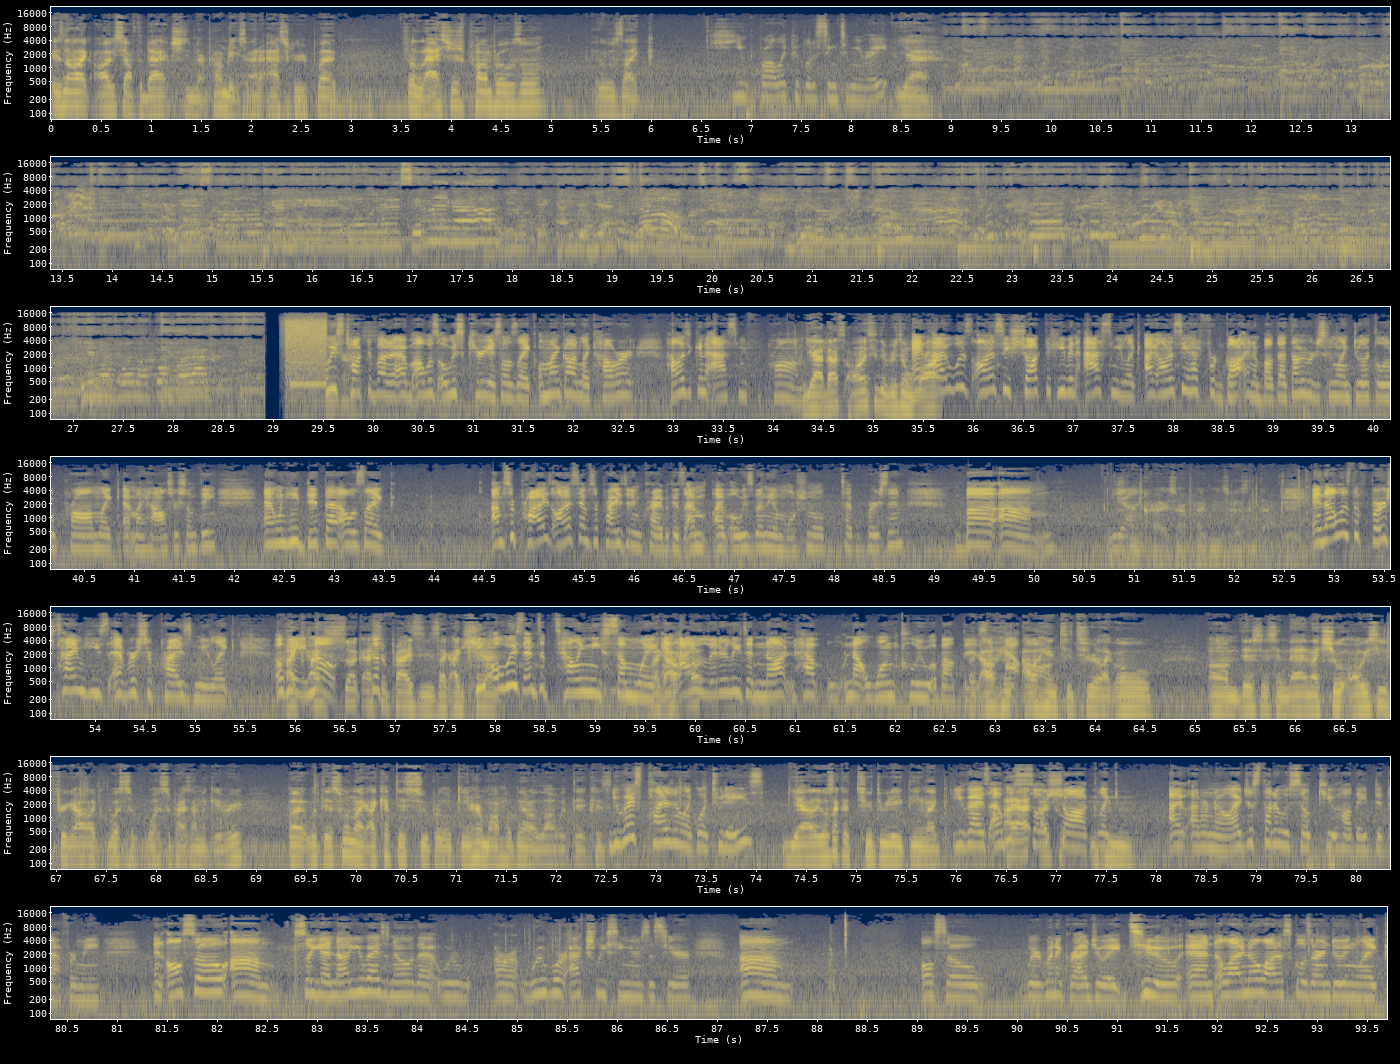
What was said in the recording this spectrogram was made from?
it's not like obviously off the bat she's my prom date, so I had to ask her. But for last year's prom proposal, it was like you brought like people to sing to me, right? Yeah. Always talked about it. I, I, was always curious. I was like, oh my god, like how are how is he gonna ask me for prom? Yeah, that's honestly the reason and why. And I was honestly shocked that he even asked me. Like I honestly had forgotten about that. I thought we were just gonna like do like a little prom like at my house or something. And when he did that, I was like, I'm surprised. Honestly, I'm surprised I didn't cry because I'm I've always been the emotional type of person. But um yeah. cries, so probably means it wasn't that good. And that was the first time he's ever surprised me. Like, okay, I, no. I suck at surprises. Like, I can't. He always ends up telling me some way, like, and I'll, I'll, i literally did not have not one clue about this. Like, I'll, hint, I'll hint it to her, like, oh, um, this, this, and that. And, like, she'll always figure out, like, what, what surprise I'm gonna give her. But with this one, like, I kept it super low key, and her mom helped me out a lot with it. Cause you guys planned it in, like, what, two days? Yeah, it was like a two, three day thing. Like, you guys, I was I, so I, shocked. like, mm -hmm. I, I don't know. I just thought it was so cute how they did that for me. And also um so yeah now you guys know that we're we were actually seniors this year. Um also we're going to graduate too. And a lot, I know a lot of schools aren't doing like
